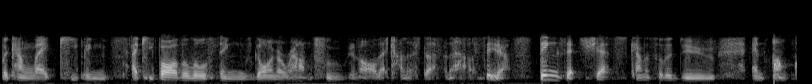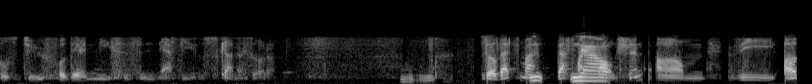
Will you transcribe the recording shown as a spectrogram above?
but kind of like keeping I keep all the little things going around food and all that kind of stuff in the house. You know, things that chefs kind of sort of do and uncles do for their nieces and nephews, kind of sort of. So that's my that's my Now- function. Um, the uh,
